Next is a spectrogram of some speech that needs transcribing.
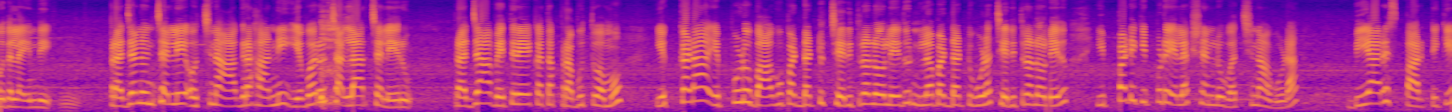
మొదలైంది. ప్రజ నుంచెల్లి వచ్చిన ఆగ్రహాన్ని ఎవరూ చల్లార్చలేరు. ప్రజా వ్యతిరేకత ప్రభుత్వము ఎక్కడా ఎప్పుడు బాగుపడ్డట్టు చరిత్రలో లేదు నిలబడ్డట్టు కూడా చరిత్రలో లేదు. ఇప్పటికిప్పుడు ఎలక్షన్లు వచ్చినా కూడా బీఆర్ఎస్ పార్టీకి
